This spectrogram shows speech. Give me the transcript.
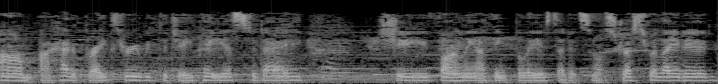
Um, I had a breakthrough with the GP yesterday. She finally, I think, believes that it's not stress related.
